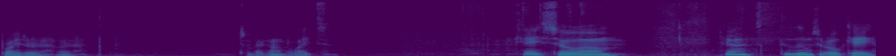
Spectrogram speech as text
brighter or turn back on the lights. Okay, so, um, yeah, the lumes are okay.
